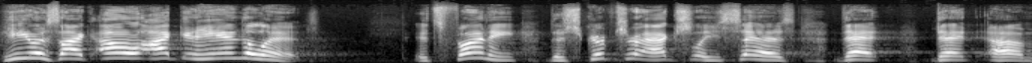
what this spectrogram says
he was like, oh, I can handle it. It's funny, the scripture actually says that, that um,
